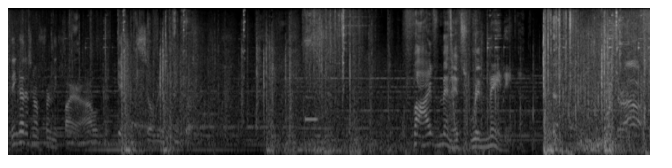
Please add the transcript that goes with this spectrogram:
Thank God there's no friendly fire. I will get so many people. Five minutes remaining. Boys are out.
